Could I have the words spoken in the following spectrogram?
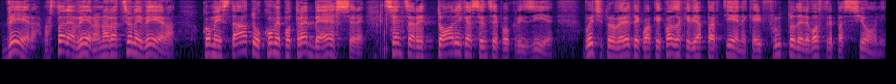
vera, una storia vera, una narrazione vera, come è stato o come potrebbe essere, senza retorica e senza ipocrisie. Voi ci troverete qualche cosa che vi appartiene, che è il frutto delle vostre passioni.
